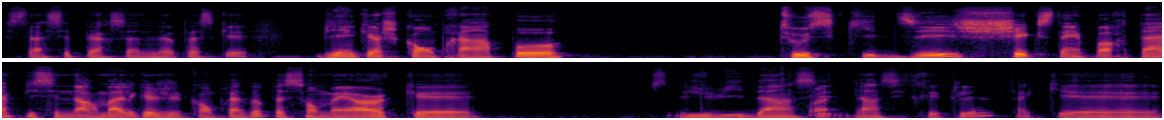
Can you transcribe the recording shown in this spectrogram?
c'est à ces personnes-là. Parce que bien que je comprends pas tout ce qu'ils disent, je sais que c'est important, puis c'est normal que je le comprenne pas parce qu'ils sont meilleurs que lui dans ces, Ouais. dans ces trucs-là. Fait que.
